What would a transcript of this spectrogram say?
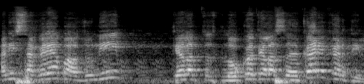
आणि सगळ्या बाजूनी त्याला लोक त्याला सहकार्य करतील.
